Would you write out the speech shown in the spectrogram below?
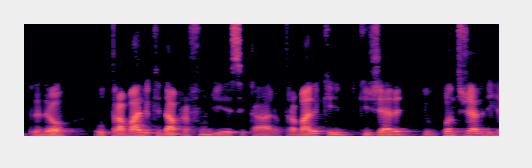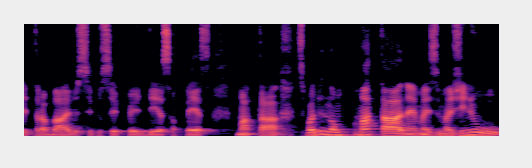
entendeu? O trabalho que dá para fundir esse cara, o trabalho que, que gera, o quanto gera de retrabalho se você perder essa peça, matar. Você pode não matar, né? Mas imagine o,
